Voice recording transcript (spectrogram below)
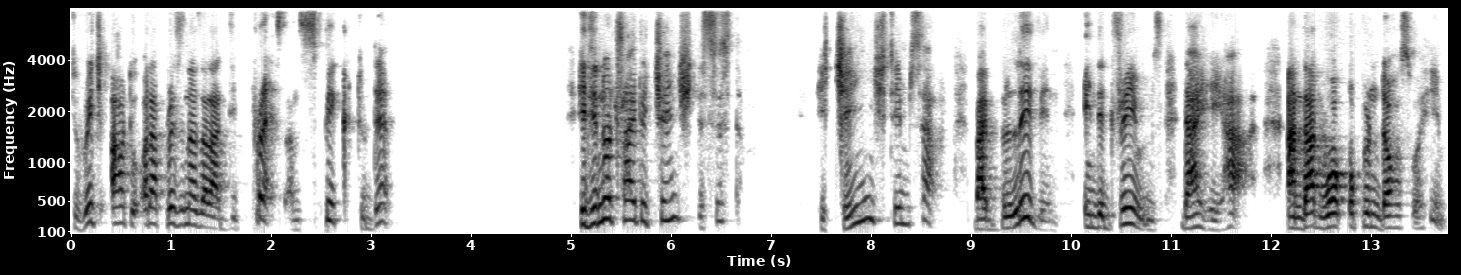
to reach out to other prisoners that are depressed and speak to them. He did not try to change the system. He changed himself by believing in the dreams that he had, and that work opened doors for him.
